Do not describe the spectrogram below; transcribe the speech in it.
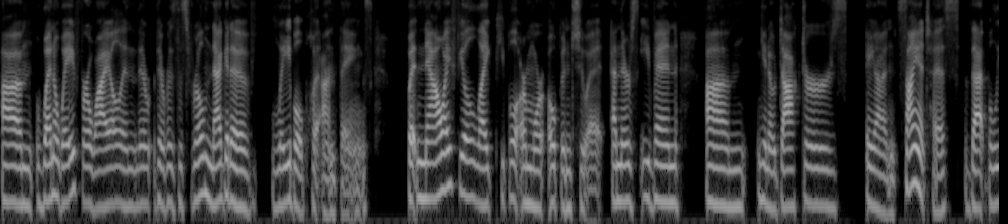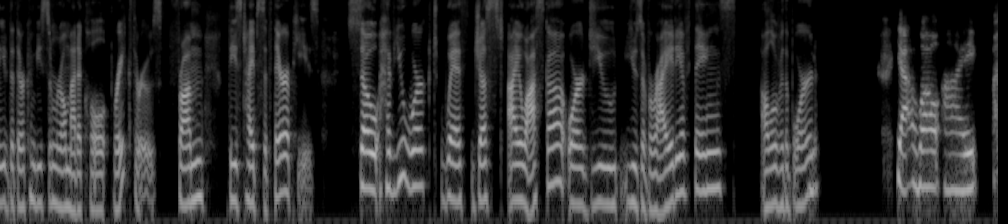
um, went away for a while, and there there was this real negative label put on things. But now I feel like people are more open to it, and there's even um, you know doctors and scientists that believe that there can be some real medical breakthroughs from these types of therapies. So, have you worked with just ayahuasca or do you use a variety of things all over the board? Yeah, well, I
